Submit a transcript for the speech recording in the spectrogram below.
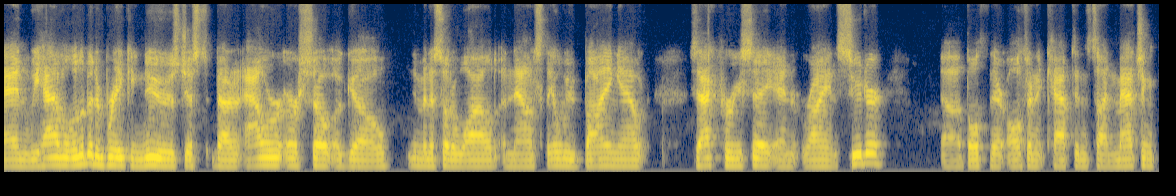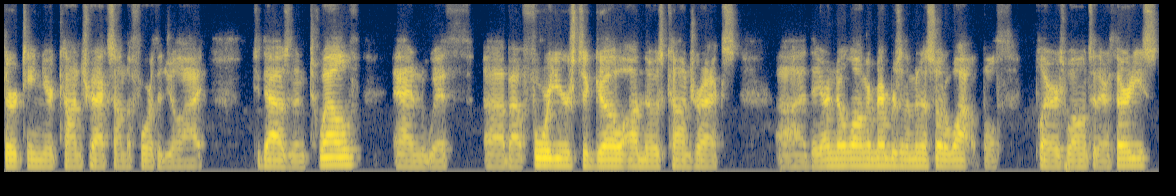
And we have a little bit of breaking news just about an hour or so ago. The Minnesota Wild announced they will be buying out Zach Parise and Ryan Suter. Uh, both their alternate captains signed matching 13 year contracts on the 4th of July, 2012. And with uh, about four years to go on those contracts, uh, they are no longer members of the Minnesota Wild, both players well into their 30s,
